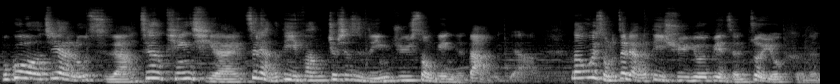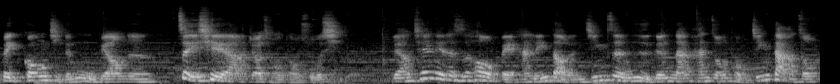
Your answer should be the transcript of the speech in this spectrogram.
不过既然如此啊，这样听起来这两个地方就像是邻居送给你的大礼呀。那为什么这两个地区又会变成最有可能被攻击的目标呢？这一切啊就要从头说起了。两千年的时候，北韩领导人金正日跟南韩总统金大中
